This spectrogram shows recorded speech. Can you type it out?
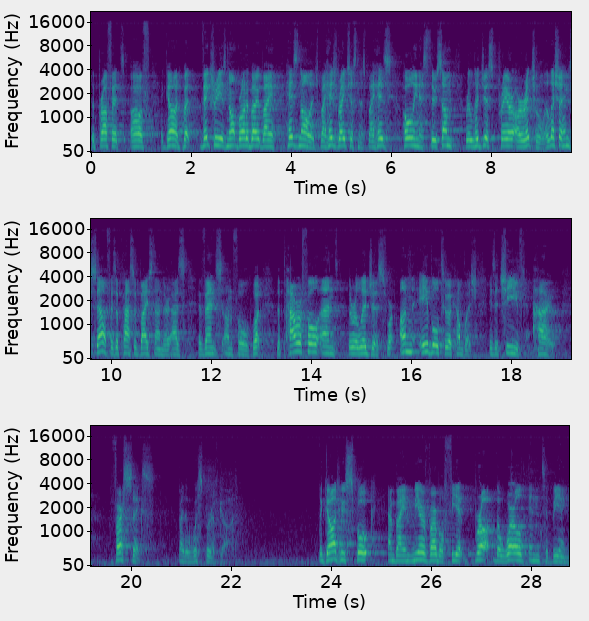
the prophet of God. But victory is not brought about by his knowledge, by his righteousness, by his holiness, through some religious prayer or ritual. Elisha himself is a passive bystander as events unfold. What the powerful and the religious were unable to accomplish is achieved how? Verse 6 by the whisper of God. The God who spoke and by mere verbal fiat brought the world into being,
